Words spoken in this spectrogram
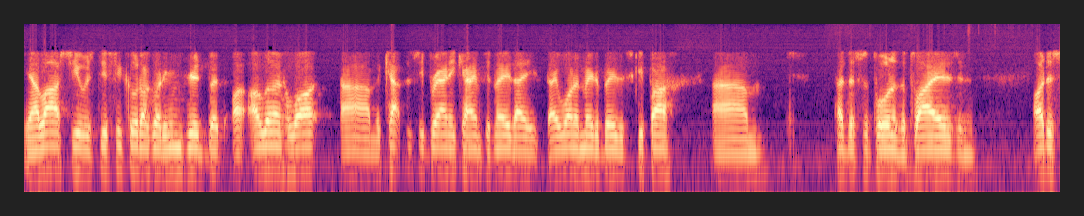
you know, last year was difficult. I got injured, but I, I learned a lot. Um, the captaincy Brownie came to me. They they wanted me to be the skipper. Um, had the support of the players, and I just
